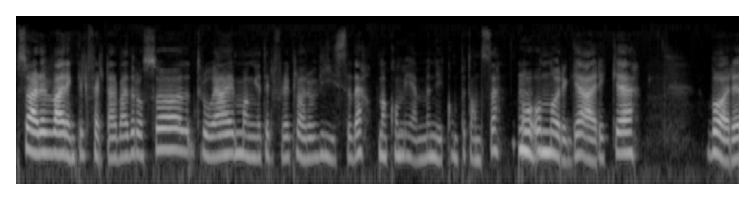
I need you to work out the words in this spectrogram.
så er det hver enkelt feltarbeider også, tror jeg, i mange tilfeller klarer å vise det. At man kommer hjem med ny kompetanse. Mm. Og, og, Norge er ikke bare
